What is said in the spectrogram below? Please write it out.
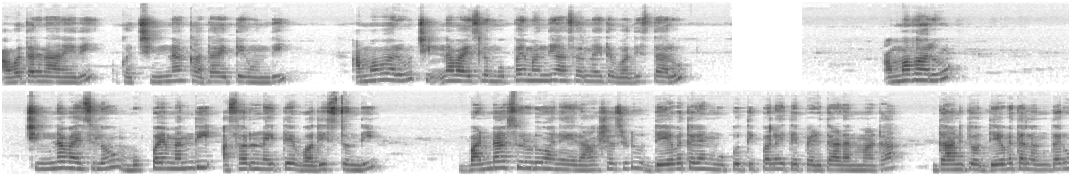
అవతరణ అనేది ఒక చిన్న కథ అయితే ఉంది. అమ్మవారు చిన్న వయసులో ముప్పై మంది అసలునైతే వధిస్తారు. అమ్మవారు చిన్న వయసులో ముప్పై మంది అసలునైతే వధిస్తుంది. బండాసురుడు అనే రాక్షసుడు దేవతలను ముప్పు తిప్పలైతే పెడతాడనమాట దానితో దేవతలందరూ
